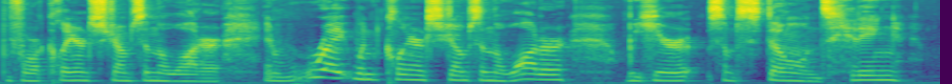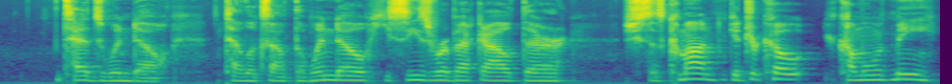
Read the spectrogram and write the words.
before Clarence jumps in the water. And right when Clarence jumps in the water, we hear some stones hitting Ted's window. Ted looks out the window. He sees Rebecca out there. She says, Come on, get your coat. You're coming with me.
